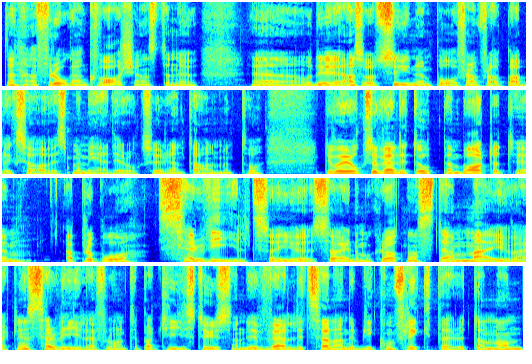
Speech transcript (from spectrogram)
den här frågan kvar känns det nu. Eh, och det, alltså synen på framförallt public service med medier också rent allmänt. Och det var ju också väldigt uppenbart att det, apropå servilt, så är ju Sverigedemokraternas stämma är ju verkligen servila i förhållande till partistyrelsen. Det är väldigt sällan det blir konflikter, utan man,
